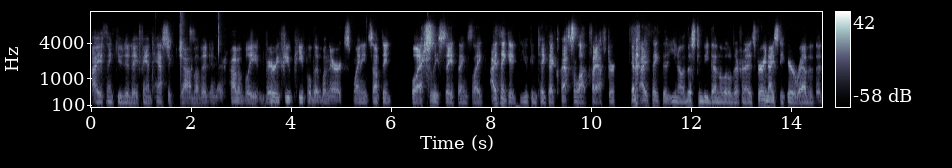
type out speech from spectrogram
I think you did a fantastic job of it. And there's probably very few people that, when they're explaining something, will actually say things like, I think it, you can take that class a lot faster. And I think that, you know, this can be done a little different. It's very nice to hear rather than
